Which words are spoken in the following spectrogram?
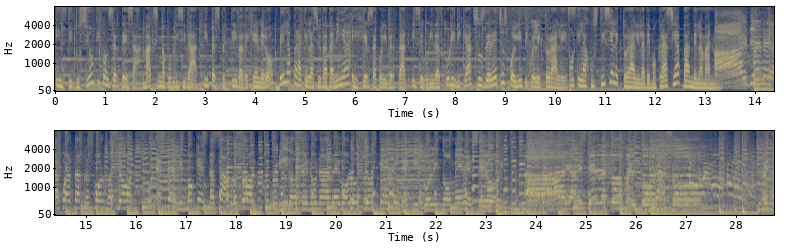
Institución que con certeza, máxima publicidad y perspectiva de género vela para que la ciudadanía ejerza con libertad y seguridad jurídica sus derechos político-electorales. Porque la justicia electoral y la democracia van de la mano. Ahí viene la cuarta transformación, con este ritmo que está sabrosón, unidos en una revolución que mi México lindo merece hoy. Ay, a la izquierda como el corazón. PT,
